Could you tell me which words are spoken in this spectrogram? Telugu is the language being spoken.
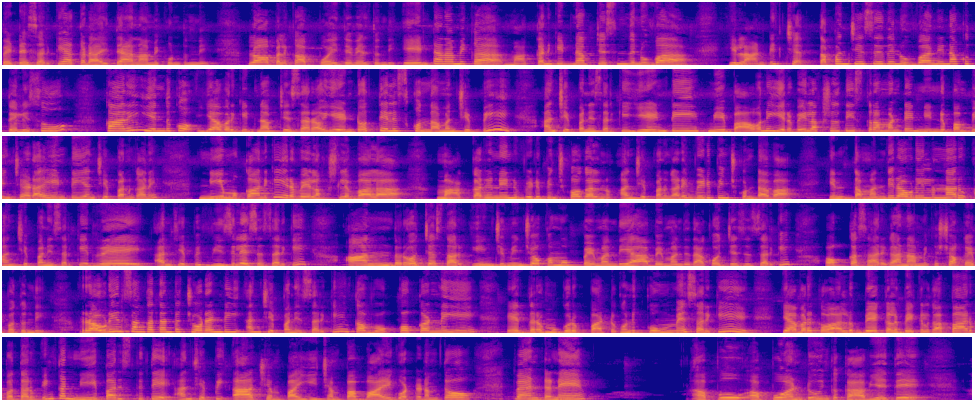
పెట్టేసరికి అక్కడ అయితే అనామిక ఉంటుంది. లోపలికి అప్పు అయితే వెళ్తుంది. ఏంటి అనామిక? మా అక్కని కిడ్నాప్ చేసింది నువ్వా? ఇలాంటి చెత్త పని చేసేది నువ్వా అని నాకు తెలుసు. కానీ ఎందుకో ఎవరు కిడ్నాప్ చేశారో ఏంటో తెలుసుకుందామని చెప్పి అని చెప్పనేసరికి ఏంటి మీ బావని ఇరవై లక్షలు తీసుకురమ్మంటే నిన్ను పంపించాడా ఏంటి అని చెప్పాను కానీ నీ ముఖానికి ఇరవై లక్షలు ఇవ్వాలా? మా అక్కని నేను విడిపించుకోగలను అని చెప్పాను కానీ విడిపించుకుంటావా? ఇంతమంది రౌడీలు ఉన్నారు అని చెప్పనేసరికి రే అని చెప్పి విజిలేసేసరికి అందరూ వచ్చేస్తారు. ఇంచుమించు ఒక ముప్పై మంది యాభై మంది దాకా వచ్చేసేసరికి ఒక్కసారిగా నమ్మిక షాక్ అయిపోతుంది. రౌడీల సంగతి అంటే చూడండి అని చెప్పనేసరికి ఇంకా ఒక్కొక్కడిని ఇద్దరు ముగ్గురు పట్టుకుని కుమ్మేసరికి ఎవరికి వాళ్ళు బేకలు బేకలుగా పారిపోతారు. ఇంకా నీ పరిస్థితే అని చెప్పి ఆ చెంప ఈ చెంప వాయి కొట్టడంతో వెంటనే అప్పు అప్పు అంటూ ఇంకా కావ్య అయితే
